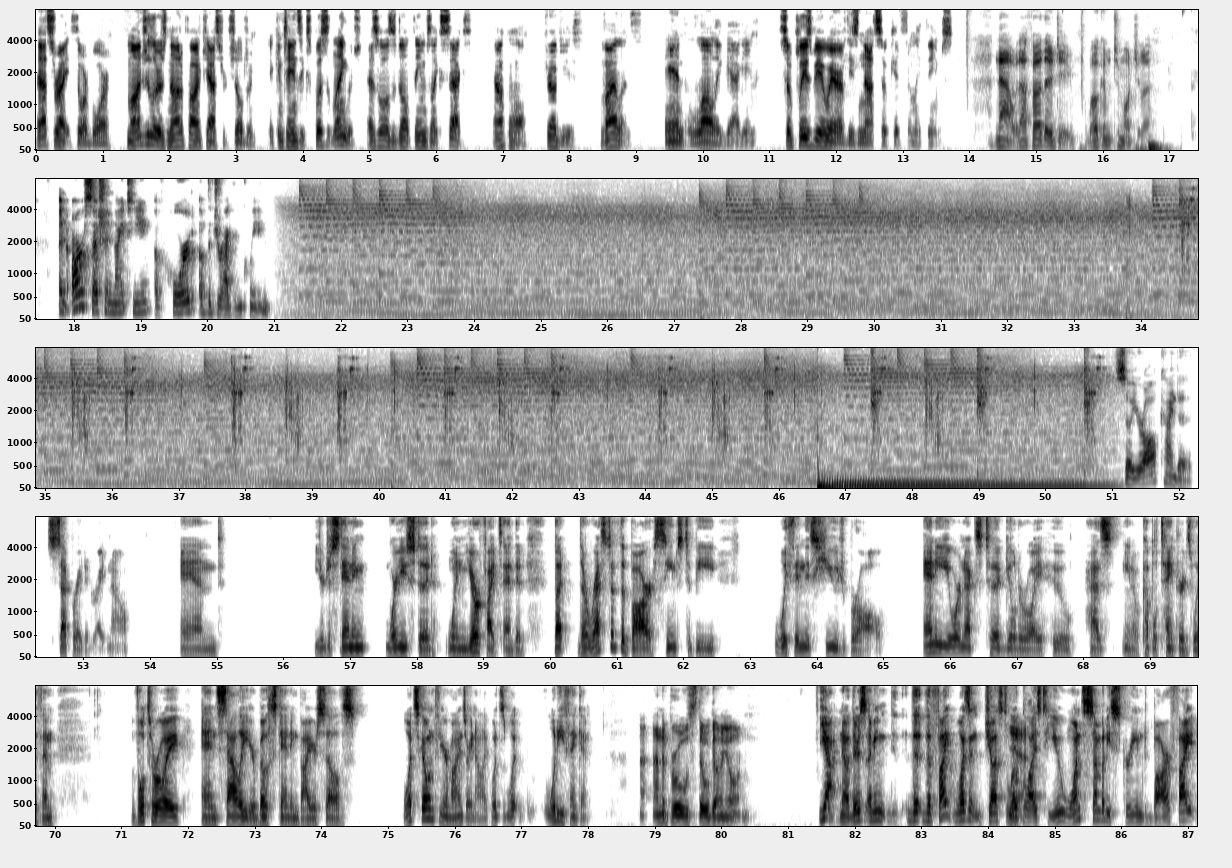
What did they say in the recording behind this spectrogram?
That's right, Thorbor. Modular is not a podcast for children. It contains explicit language, as well as adult themes like sex, alcohol, drug use, violence, and lollygagging. So please be aware of these not so kid friendly themes. Now, without further ado, welcome to Modular. And our session 19 of Hoard of the Dragon Queen. So you're all kind of separated right now. And you're just standing where you stood when your fights ended. But the rest of the bar seems to be within this huge brawl. Annie, you're next to Gilderoy, who has, you know, a couple tankards with him. Volteroy and Sally, you're both standing by yourselves. What's going through your minds right now? Like, what's what? What are you thinking? And the brawl's still going on. Yeah, no, there's. I mean, the the fight wasn't just Yeah. localized to you. Once somebody screamed "bar fight,"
